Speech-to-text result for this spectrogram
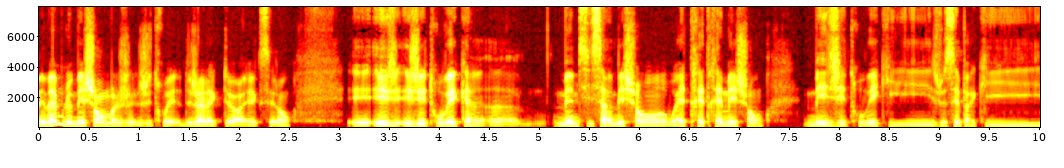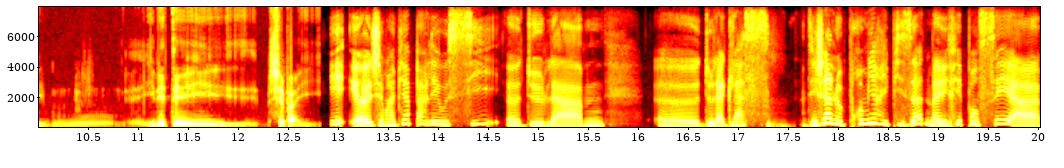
Mais même le méchant, moi, j'ai trouvé. Déjà, l'acteur est excellent. Et, et j'ai trouvé qu'un. un- Même si c'est un méchant, ouais, très très méchant, mais j'ai trouvé qu'il. Je sais pas, qu'il. Il était. Je sais pas. il- Et euh, j'aimerais bien parler aussi euh, de la, euh, de la glace. Déjà, le premier épisode m'avait fait penser à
